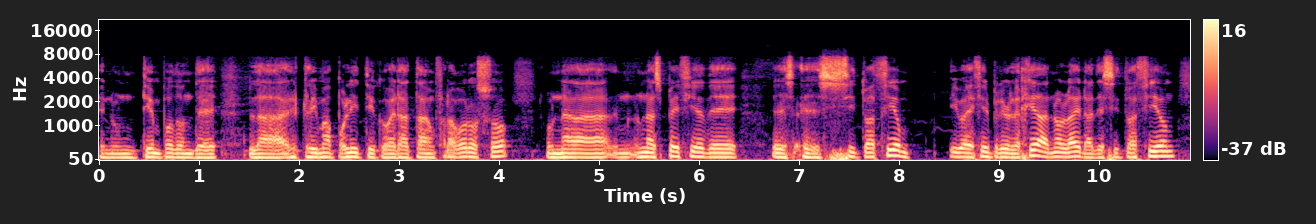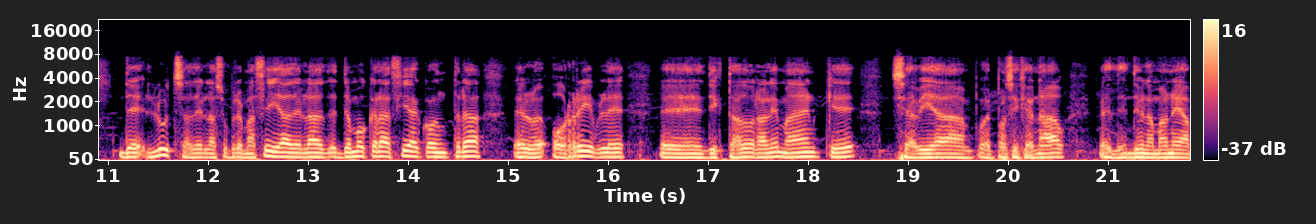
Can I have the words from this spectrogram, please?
en un tiempo donde el clima político era tan fragoroso, una, una especie de situación iba a decir privilegiada, no la era, de situación de lucha de la supremacía de la democracia contra el horrible eh, dictador alemán que se había pues, posicionado de, una manera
